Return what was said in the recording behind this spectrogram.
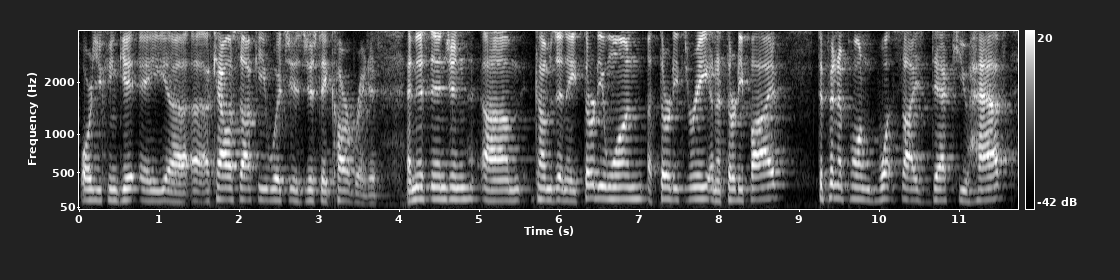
or you can get a, uh, a Kawasaki, which is just a carbureted. And this engine um, comes in a 31, a 33, and a 35, depending upon what size deck you have.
